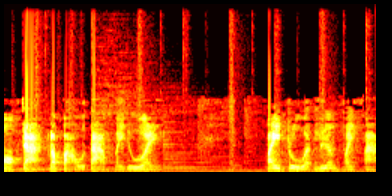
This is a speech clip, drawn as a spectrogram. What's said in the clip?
ออกจากกระเป๋าตามไปด้วยไปตรวจเรื่องไฟฟ้า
